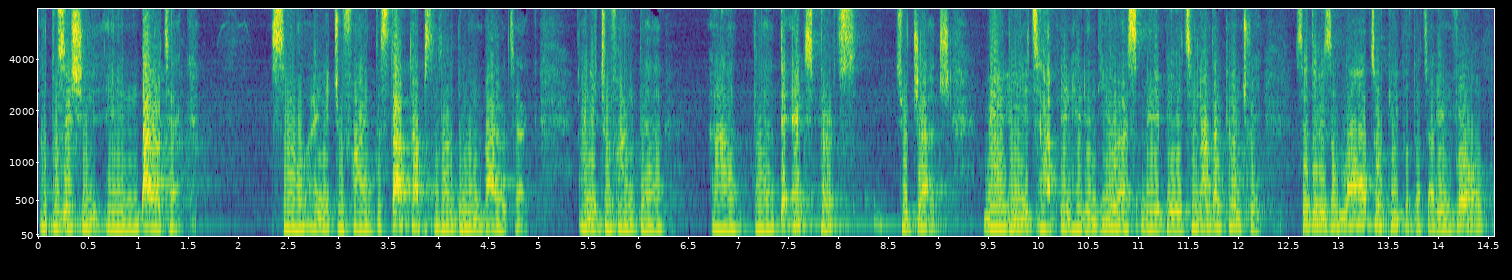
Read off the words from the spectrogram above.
a position in biotech. So I need to find the startups that are doing biotech. I need to find the, uh, the, the, experts to judge. Maybe it's happening here in the US, maybe it's in another country. So there is a lot of people that are involved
